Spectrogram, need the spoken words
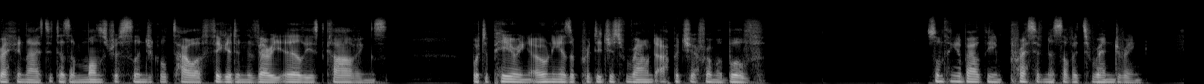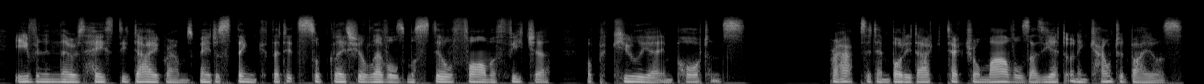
recognized it as a monstrous cylindrical tower figured in the very earliest carvings, but appearing only as a prodigious round aperture from above. Something about the impressiveness of its rendering, even in those hasty diagrams, made us think that its subglacial levels must still form a feature of peculiar importance. Perhaps it embodied architectural marvels as yet unencountered by us.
